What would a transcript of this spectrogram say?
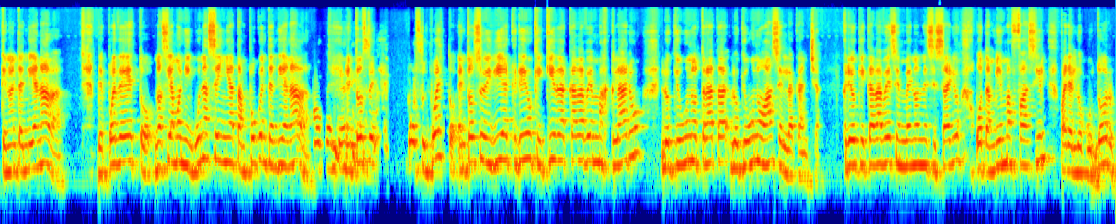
que no entendía nada. Después de esto, no hacíamos ninguna seña, tampoco entendía nada. Entonces, por supuesto. Entonces hoy día creo que queda cada vez más claro lo que uno trata, lo que uno hace en la cancha. Creo que cada vez es menos necesario o también más fácil para el locutor,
